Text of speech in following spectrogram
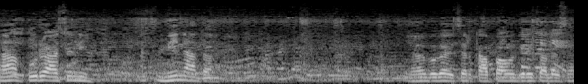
हा पुरं असून मी ना आता. बघा सर कापा वगैरे चालू असं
